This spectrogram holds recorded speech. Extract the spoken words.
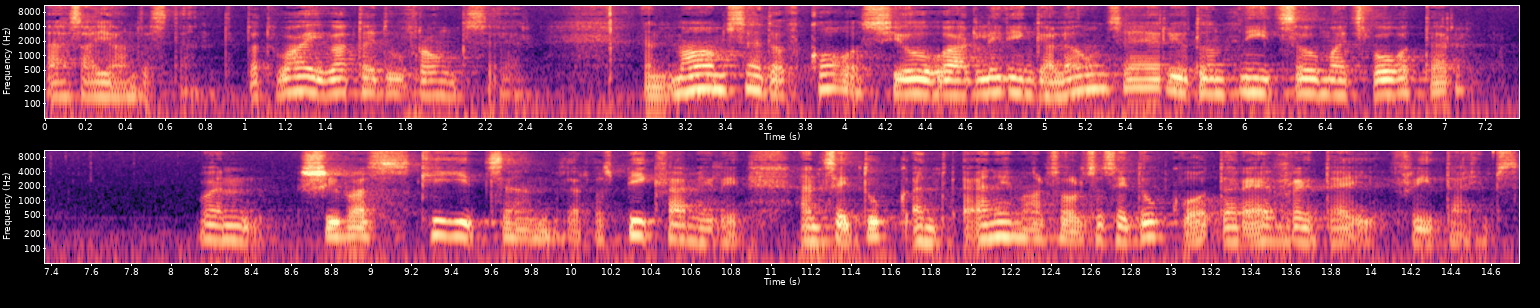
as I understand. But why? What I do wrong there and mom said of course you are living alone there you don't need so much water. When she was kids and there was big family and they took and animals also they took water every day three times.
